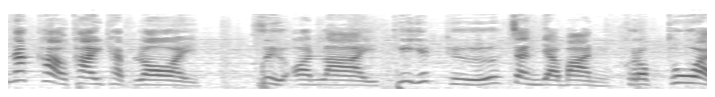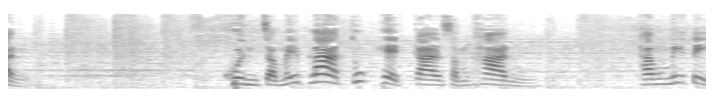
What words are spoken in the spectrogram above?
ำนักข่าวไทยแท็บลอย สื่อออนไลน์ที่ยึดถือจรรยาบรรณครบถ้วน คุณจะไม่พลาดทุกเหตุการณ์สำคัญ ทั้งมิติ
